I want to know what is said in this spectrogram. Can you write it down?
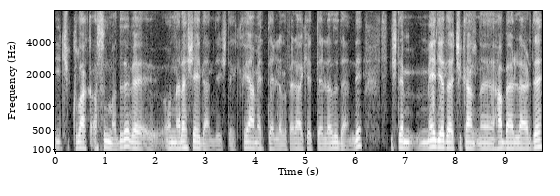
hiç kulak asılmadı ve e, onlara şey dendi işte kıyamet tellalı felaket tellalı dendi. İşte medyada çıkan e, haberlerde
